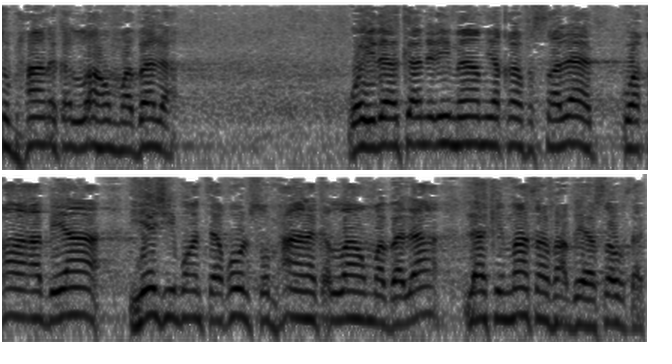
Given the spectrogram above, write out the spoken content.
سبحانك اللهم بلى. وإذا كان الإمام يقرأ في الصلاة وقرأ بها يجب أن تقول سبحانك اللهم بلى لكن ما ترفع بها صوتك.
